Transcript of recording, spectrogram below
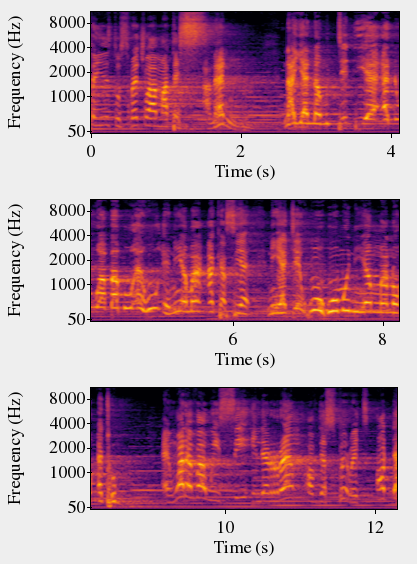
things to spiritual matters. amen. Na yɛnam gyidie aniwaba mu ehu nneɛma akɛseɛ na yɛgye huhu mu nneɛma no atom we see in the realm of the spirit, order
